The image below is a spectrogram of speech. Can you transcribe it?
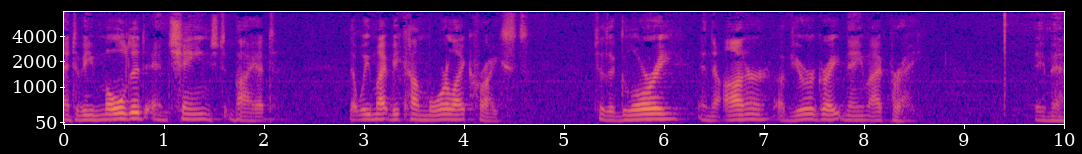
and to be molded and changed by it, that we might become more like Christ. To the glory and the honor of your great name, I pray. Amen.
